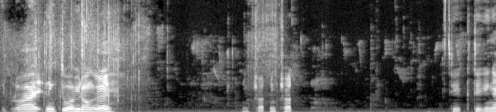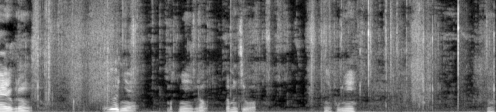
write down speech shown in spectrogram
เรียบร้อยหนึ่งตัวพี่น้องเอ้ยหนึ่งช็อตหนึ่งช็อตถือถือง่ายๆเลยพี่น้องเอ้ยเนี่ยบักนี่พี่น้องก็มันสิออกนี่ผู้นี่อืม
